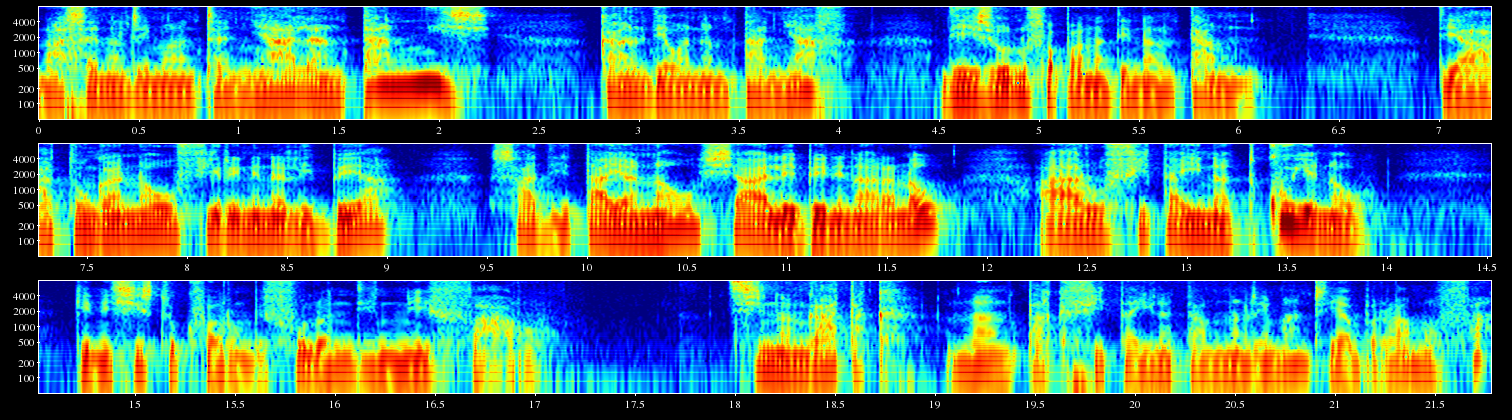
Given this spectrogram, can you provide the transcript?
Nasain'Andriamanitra niala ny taniny izy ka handeha ho any amin'ny tany hafa, dia izao no fampanantenany taminy. dia hahatonga anao ho firenena lehibe Aho, sady hitahy anao sy hahalehibe ny anaranao, ary ho fitahiana tokoa ianao. Genesisy toko faharoa ambin'ny folo andininy faharoa. Tsy nangataka na nitaky fitahiana tamin'Andriamanitra i Abrahama fa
